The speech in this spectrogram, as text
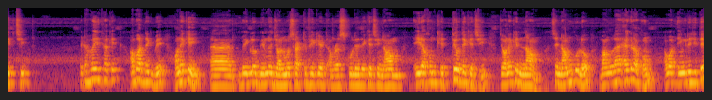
লিখছি। এটা হয়েই থাকে। আবার দেখবে অনেকেই এগুলো বিভিন্ন জন্ম সার্টিফিকেট আমরা স্কুলে দেখেছি, নাম এই রকম ক্ষেত্রেও দেখেছি যে অনেকের নাম, সেই নামগুলো বাংলায় একরকম, আবার ইংরেজিতে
